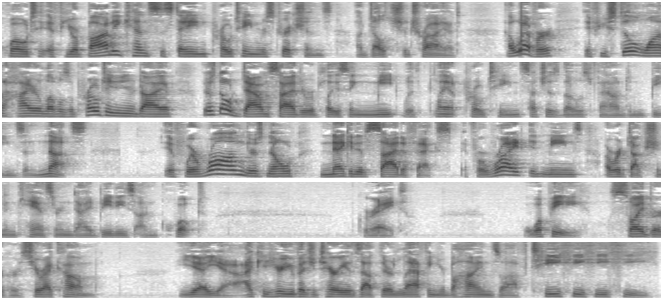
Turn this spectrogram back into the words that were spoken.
quote, if your body can sustain protein restrictions, adults should try it. However, if you still want higher levels of protein in your diet, there's no downside to replacing meat with plant proteins such as those found in beans and nuts. If we're wrong, there's no negative side effects. If we're right, it means a reduction in cancer and diabetes, unquote. Great. Whoopee. Soy burgers, here I come. Yeah, yeah, I can hear you vegetarians out there laughing your behinds off. Tee hee hee hee.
